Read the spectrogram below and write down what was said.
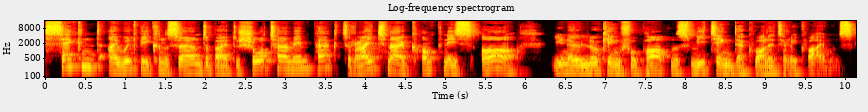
Second, I would be concerned about the short term impact. Right now, companies are you know, looking for partners meeting their quality requirements.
